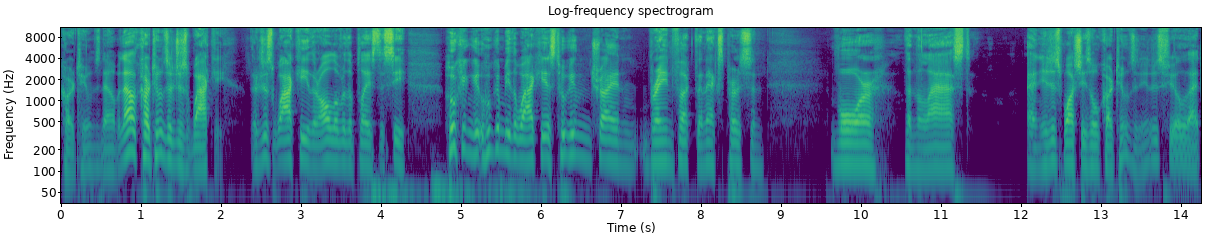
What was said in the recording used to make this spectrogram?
cartoons now. But now cartoons are just wacky. They're just wacky. They're all over the place to see who can who can be the wackiest, who can try and brain fuck the next person more than the last, and you just watch these old cartoons and you just feel that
